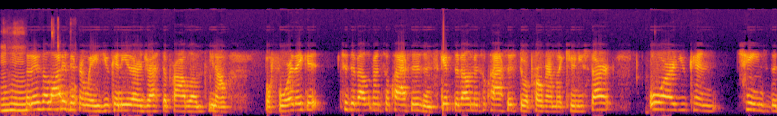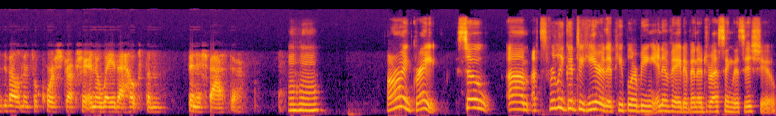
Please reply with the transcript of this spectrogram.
Mm-hmm. So there's a lot of different ways you can either address the problem, you know, before they get to developmental classes and skip developmental classes through a program like CUNY Start, or you can change the developmental course structure in a way that helps them finish faster. Mhm. All right, great. So um, it's really good to hear that people are being innovative in addressing this issue.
